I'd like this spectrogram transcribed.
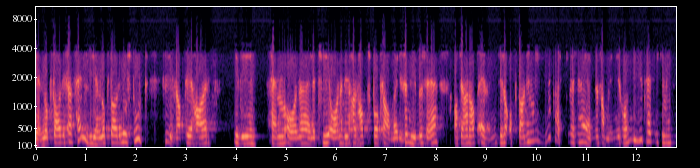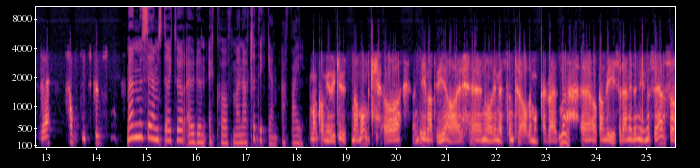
gjenoppdage seg selv. Gjenoppdage noe stort. Vise at de har i de fem årene eller ti årene vi har hatt på å planlegge det nye museet, at vi har hatt evnen til å oppdage nye trekk ved sine egne samlinger, og nye trekk ikke minst ved samtidskunsten. Men museumsdirektør Audun Eckhoff mener kritikken er feil. Man kommer jo ikke utenom Munch. og I og med at vi har eh, noen av de mest sentrale Munch-arbeidene eh, og kan vise dem i det nye museet, så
